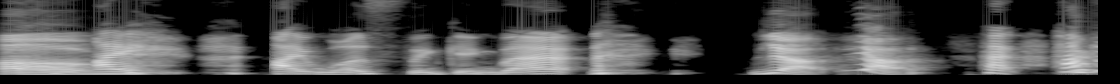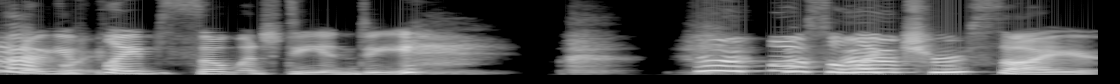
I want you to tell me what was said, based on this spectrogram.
I I was thinking that. yeah, yeah. How, how do you know you've played so much D&D? also like true sight.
